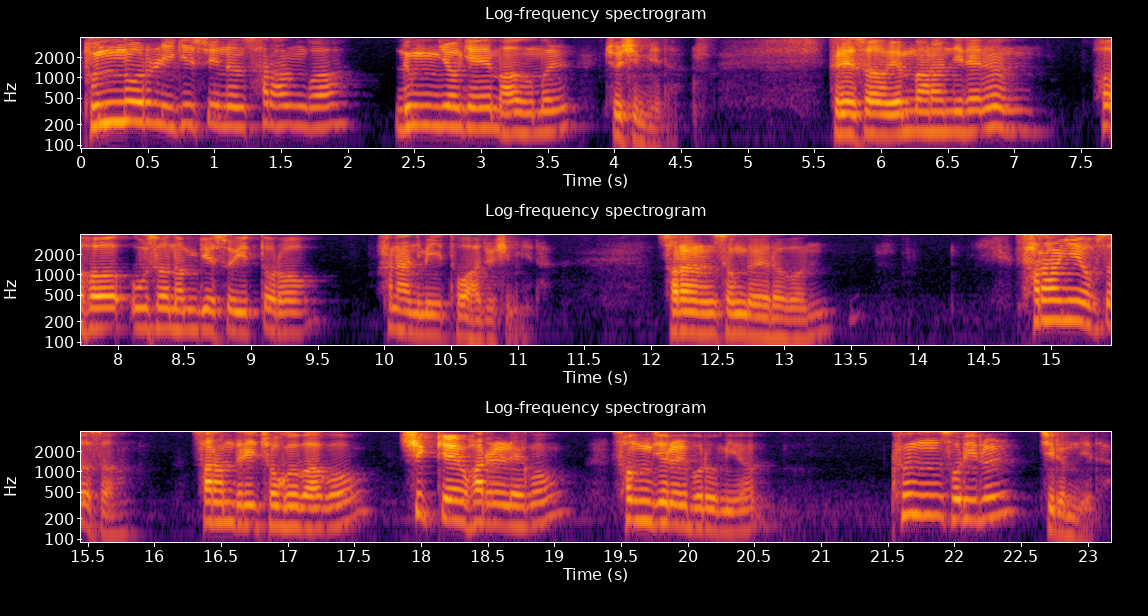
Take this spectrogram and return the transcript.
분노를 이길 수 있는 사랑과 능력의 마음을 주십니다. 그래서 웬만한 일에는 허허 웃어 넘길 수 있도록 하나님이 도와주십니다. 사랑하는 성도 여러분, 사랑이 없어서 사람들이 조급하고 쉽게 화를 내고 성질을 부르며 큰 소리를 지릅니다.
